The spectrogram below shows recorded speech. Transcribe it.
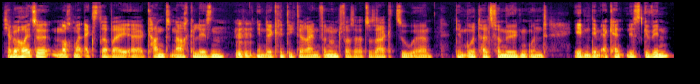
Ich habe heute nochmal extra bei äh, Kant nachgelesen, mhm. in der Kritik der reinen Vernunft, was er dazu sagt, zu äh, dem Urteilsvermögen und eben dem Erkenntnisgewinn.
